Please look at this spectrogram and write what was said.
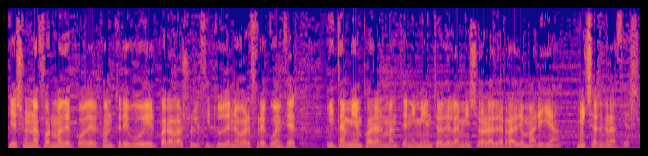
y es una forma de poder contribuir para la solicitud de nuevas frecuencias y también para el mantenimiento de la emisora de Radio María. Muchas gracias.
